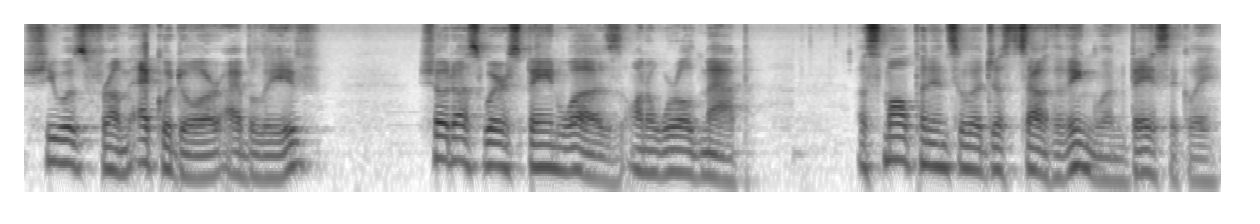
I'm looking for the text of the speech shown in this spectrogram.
she was from Ecuador, I believe, showed us where Spain was on a world map, a small peninsula just south of England, basically,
